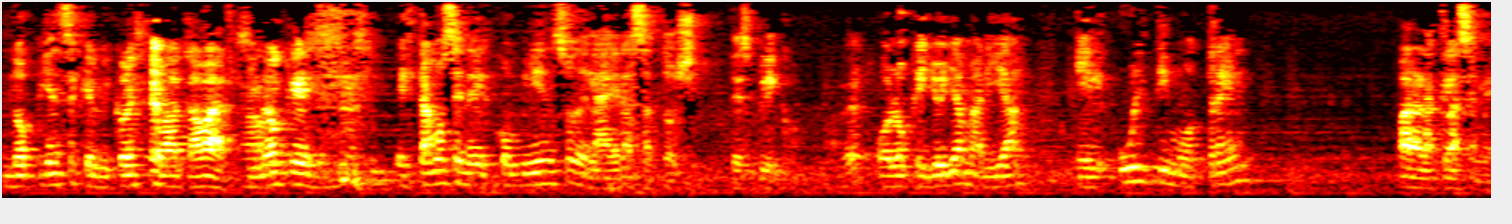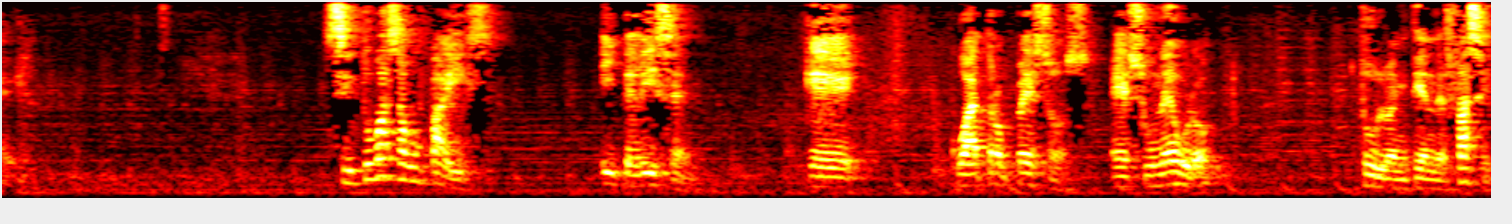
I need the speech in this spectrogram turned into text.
No pienses que el Bitcoin se va a acabar, sino que estamos en el comienzo de la era Satoshi. Te explico. O lo que yo llamaría el último tren para la clase media. Si tú vas a un país y te dicen que 4 pesos es un euro, tú lo entiendes fácil.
